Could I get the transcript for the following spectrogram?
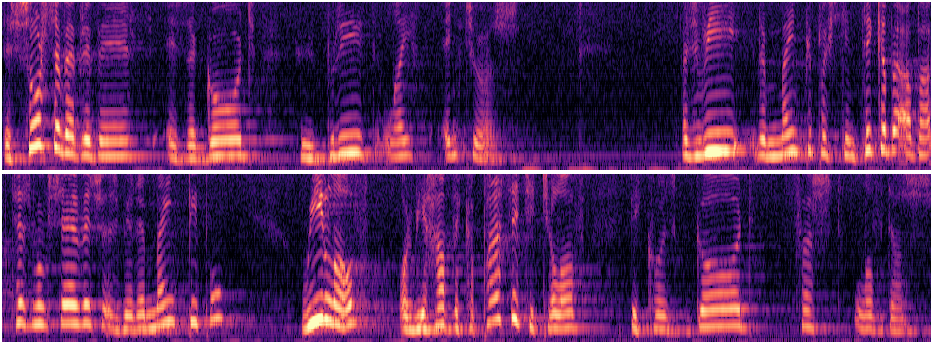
The source of every breath is the God who breathed life into us. As we remind people, if you can think about a baptismal service, as we remind people, we love or we have the capacity to love because God first loved us.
